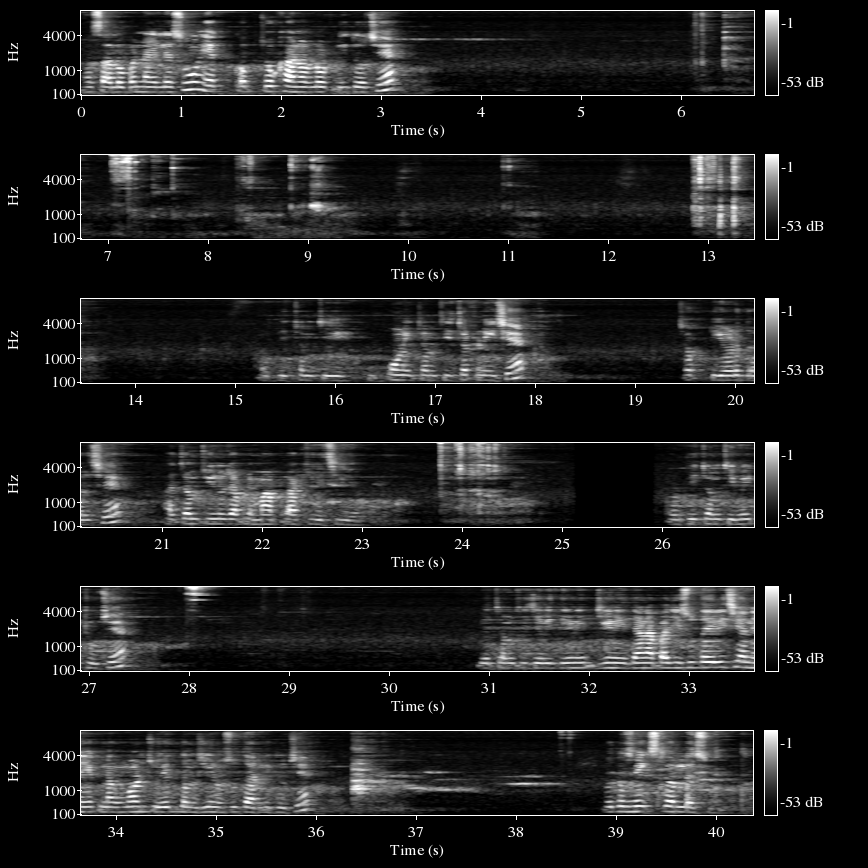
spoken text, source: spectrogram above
મસાલો બનાવી લેશું. એક કપ ચોખાનો લોટ લીધો છે. અડધી ચમચી, પોણી ચમચી ચટણી છે. ચપટી હળદર છે. આ ચમચીનું જ આપણે માપ રાખીએ છીએ. અડધી ચમચી મીઠું છે. બે ચમચી જેવી ઝીણી ઝીણી દાણાભાજી સુધારી છે અને એક નંગ મરચું એકદમ ઝીણું સુધાર લીધું છે. બધું મિક્સ કરી લેશું.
